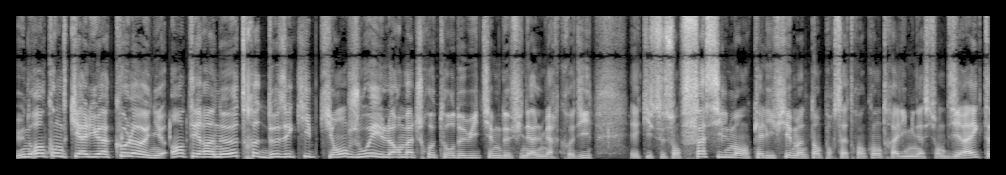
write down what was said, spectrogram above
Une rencontre qui a lieu à Cologne en terrain neutre. Deux équipes qui ont joué leur match retour de huitième de finale mercredi et qui se sont facilement qualifiées maintenant pour cette rencontre à élimination directe.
